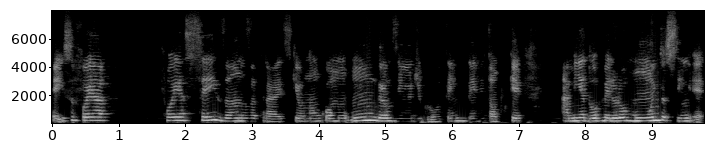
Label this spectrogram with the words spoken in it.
É, isso foi há, foi há seis anos atrás que eu não como um grãozinho de glúten desde então, porque a minha dor melhorou muito, assim. É,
